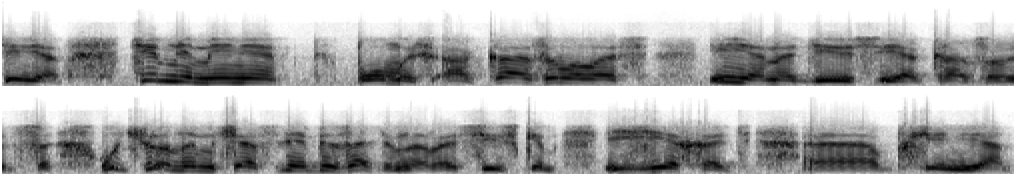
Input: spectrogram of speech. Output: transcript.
Пхеньян. Тем не менее, помощь оказывалась, и, я надеюсь, и оказывается. Ученым сейчас не обязательно российским ехать э, в Пхеньян.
